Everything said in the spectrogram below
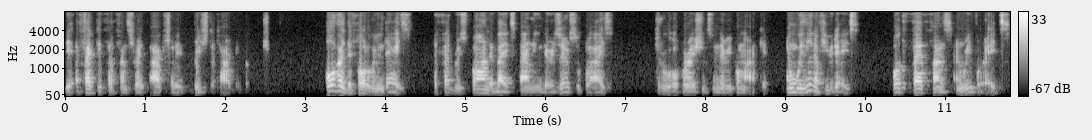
the effective Fed funds rate actually breached the target range. Over the following days, the Fed responded by expanding the reserve supplies through operations in the repo market. And within a few days, both Fed funds and repo rates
